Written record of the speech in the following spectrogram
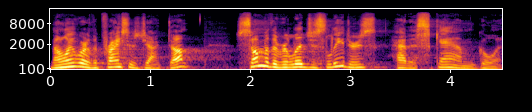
Not only were the prices jacked up, some of the religious leaders had a scam going.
